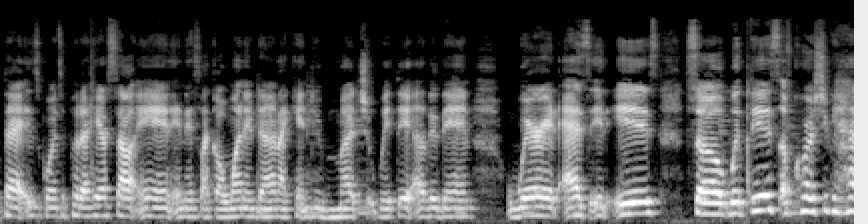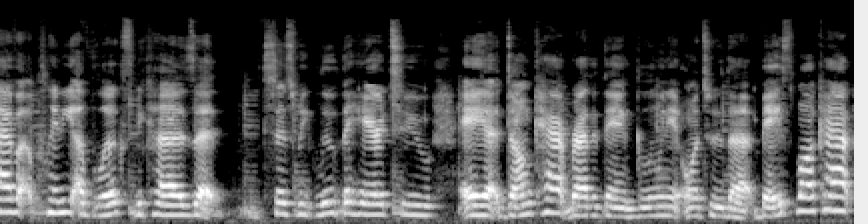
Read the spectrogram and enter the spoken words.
that is going to put a hairstyle in and it's like a one and done. I can't do much with it other than wear it as it is. So with this, of course, you can have plenty of looks because since we glued the hair to a dome cap rather than gluing it onto the baseball cap,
